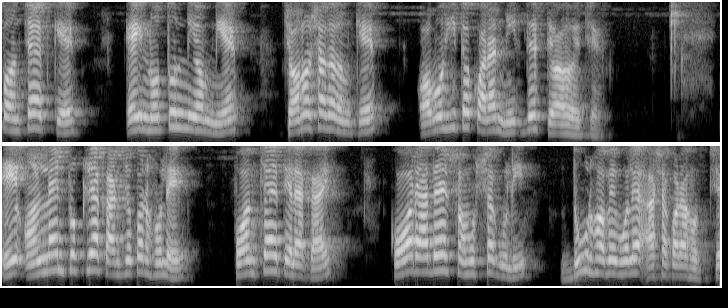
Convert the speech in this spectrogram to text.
পঞ্চায়েতকে এই নতুন নিয়ম নিয়ে জনসাধারণকে অবহিত করার নির্দেশ দেওয়া হয়েছে। এই অনলাইন প্রক্রিয়া কার্যকর হলে পঞ্চায়েত এলাকায় কর আদায়ের সমস্যাগুলি দূর হবে বলে আশা করা হচ্ছে।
